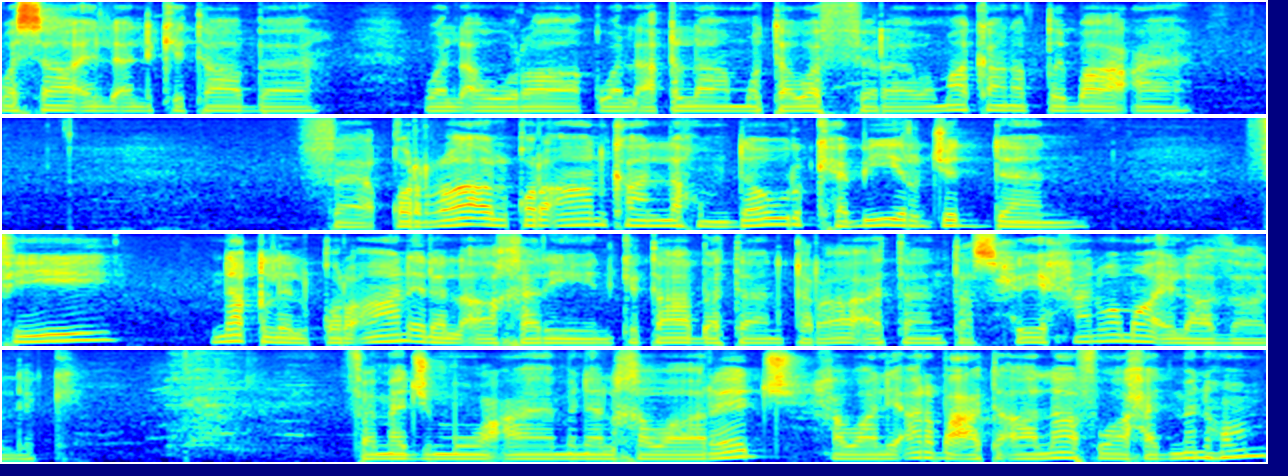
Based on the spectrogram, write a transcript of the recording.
وسائل الكتابة والأوراق والأقلام متوفرة وما كانت طباعة فقراء القرآن كان لهم دور كبير جدا في نقل القرآن إلى الآخرين كتابة قراءة تصحيحا وما إلى ذلك. فمجموعة من الخوارج حوالي أربعة آلاف واحد منهم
